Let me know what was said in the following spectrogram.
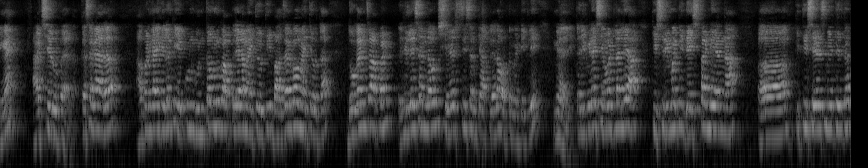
ठीक आहे? आठशे रुपयाला कसं काय आलं? आपण काय केलं की एकूण गुंतवणूक आपल्याला माहिती होती बाजारभाव माहिती होता. दोघांचा आपण रिलेशन लावून शेअर्सची संख्या आपल्याला ऑटोमॅटिकली मिळाली. तर इकडे शेवटला लिहा की श्रीमती देशपांडे यांना किती शेअर्स मिळतील तर?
